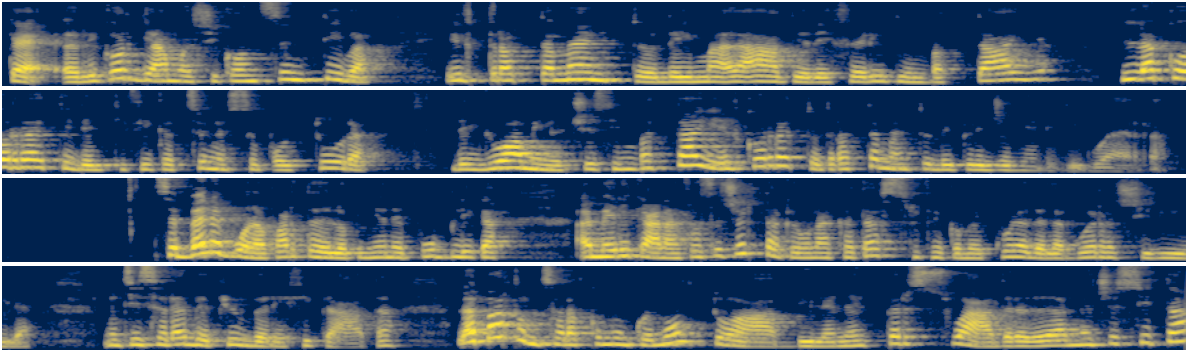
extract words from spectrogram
che, ricordiamoci, consentiva il trattamento dei malati e dei feriti in battaglia, la corretta identificazione e sepoltura degli uomini uccisi in battaglia e il corretto trattamento dei prigionieri di guerra. Sebbene buona parte dell'opinione pubblica americana fosse certa che una catastrofe come quella della guerra civile non si sarebbe più verificata, la Barton sarà comunque molto abile nel persuadere della necessità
